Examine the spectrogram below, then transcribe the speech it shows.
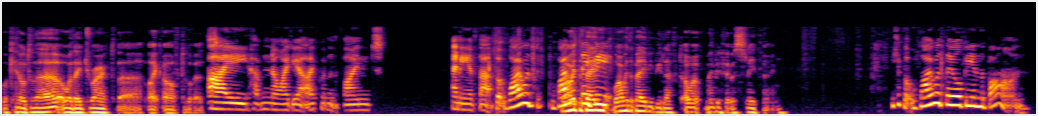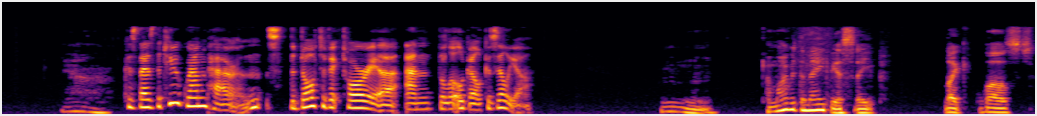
were killed there or were they dragged there like afterwards? I have no idea. I couldn't find any of that. But why would why, would, the they baby? be? Why would the baby be left? Oh, well, maybe if it was sleeping. Yeah, but why would they all be in the barn? Yeah. Because there's the two grandparents, the daughter Victoria, and the little girl Cazilia. Hmm. And why would the maid be asleep? Like whilst.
